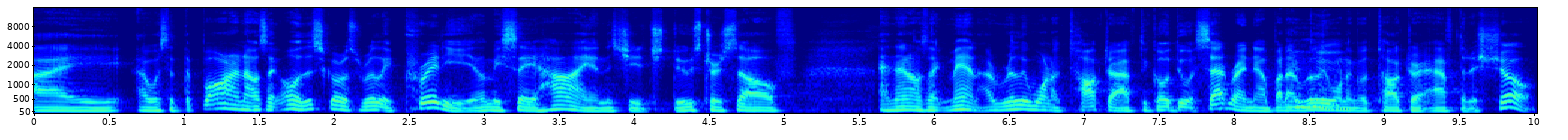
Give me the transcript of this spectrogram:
I I was at the bar and I was like, oh, this girl's really pretty. Let me say hi. And then she introduced herself. And then I was like, man, I really want to talk to her. I have to go do a set right now, but I really mm-hmm. want to go talk to her after the show.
